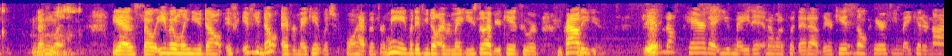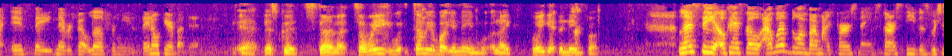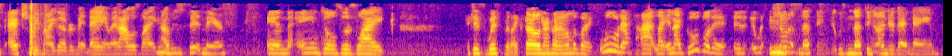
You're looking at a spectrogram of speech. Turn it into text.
Mhm. Yeah. So even when you don't, if if you don't ever make it, which won't happen for me, but if you don't ever make it, you still have your kids who are proud of you. Yeah, Kids don't care that you made it, and I want to put that out there. Kids don't care if you make it or not if they never felt love from you. They don't care about that. yeah, that's good, Starla. So, where you, tell me about your name, like where you get the name from? Let's see. Okay, so I was going by my first name, Star Stevens, which is actually my government name, and I was like, I Mm. was just sitting there, and the angels was like, it just whispered like Starla Narcotic. I was like, ooh, that's hot. Like, and I googled it, and it, it Mm. showed up nothing. It was nothing under that name,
